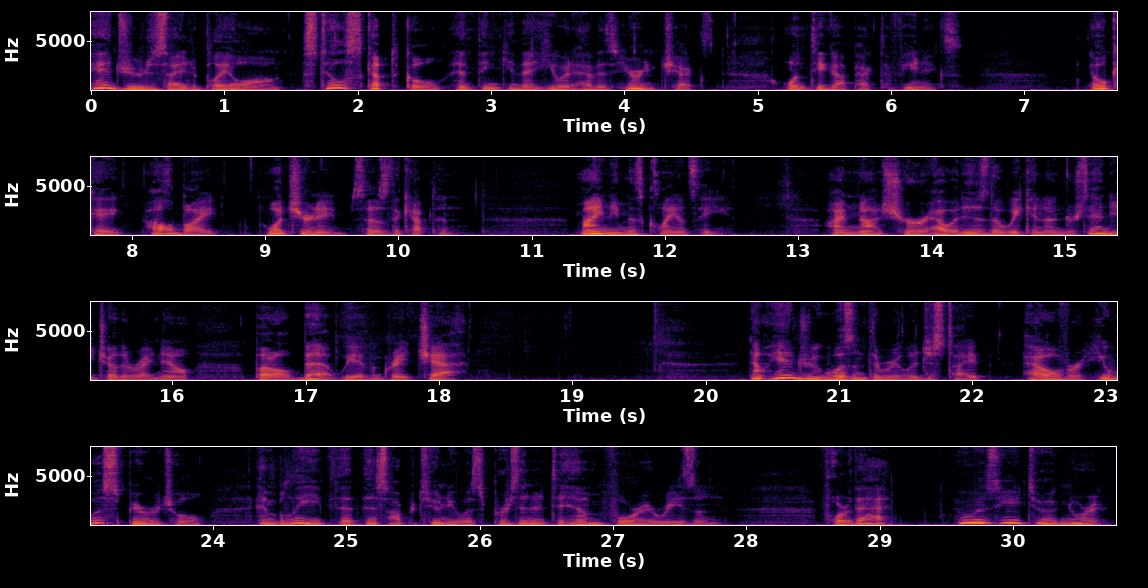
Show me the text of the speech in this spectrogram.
Andrew decided to play along, still skeptical and thinking that he would have his hearing checked once he got back to Phoenix. Okay, I'll bite, What's your name? says the captain. My name is Clancy. I'm not sure how it is that we can understand each other right now, but I'll bet we have a great chat. Now, Andrew wasn't the religious type. However, he was spiritual and believed that this opportunity was presented to him for a reason. For that, who is he to ignore it?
